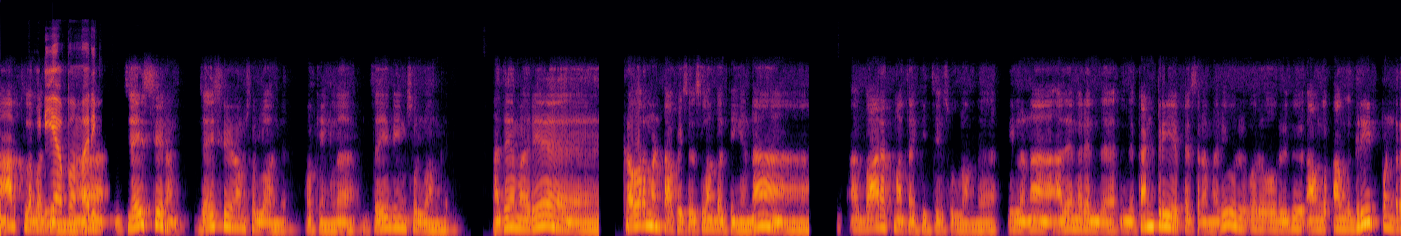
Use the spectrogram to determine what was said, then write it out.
நார்த்ல பாத்தீங்கன்னா மாதிரி. ஜெய் ஸ்ரீராம் ஜெய் ஸ்ரீராம் சொல்லுவாங்க. ஓகேங்களா? ஜெய் பீம் சொல்லுவாங்க. அதே மாதிரியே கவர்மெண்ட் ஆபீசர்ஸ் எல்லாம் பாத்தீங்கன்னா பாரத் மாதா கி ஜெய் சொல்லுவாங்க. இல்லைன்னா அதே மாதிரி இந்த இந்த கண்ட்ரியை பேசுற மாதிரி ஒரு ஒரு ஒரு இது அவங்க அவங்க கிரீட் பண்ற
